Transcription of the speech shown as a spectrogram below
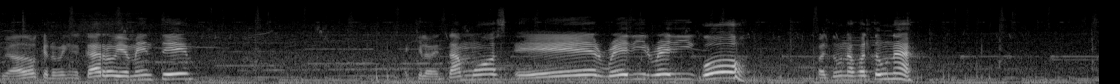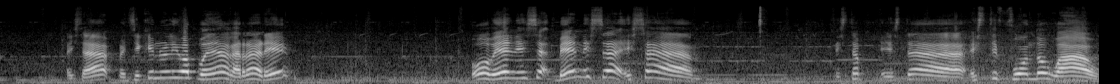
Cuidado que no venga carro, obviamente. Aquí lo aventamos. Eh, ready, ready, go. Falta una, falta una. Ahí está. Pensé que no le iba a poder agarrar, ¿eh? Oh, vean esa, vean esa, esa esta, esta, este fondo, wow.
